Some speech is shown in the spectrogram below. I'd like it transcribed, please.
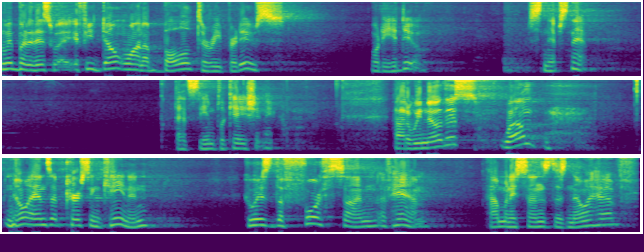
Let me put it this way if you don't want a bull to reproduce, what do you do? Snip, snip. That's the implication here. How do we know this? Well, Noah ends up cursing Canaan, who is the fourth son of Ham. How many sons does Noah have?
